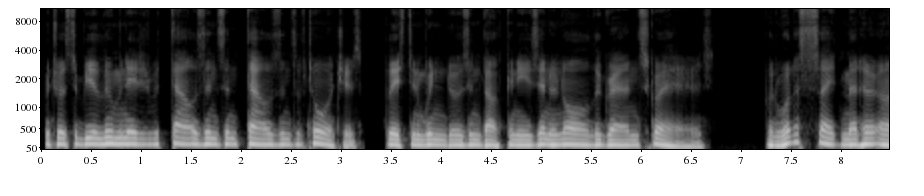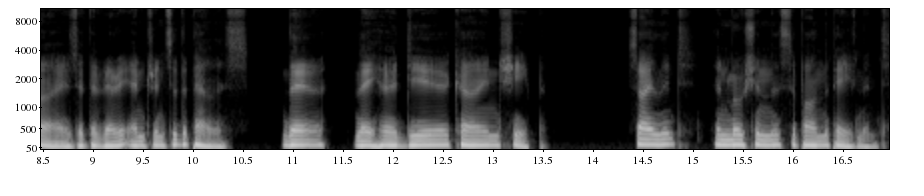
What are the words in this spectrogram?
which was to be illuminated with thousands and thousands of torches, placed in windows and balconies and in all the grand squares. But what a sight met her eyes at the very entrance of the palace! There lay her dear, kind sheep, silent and motionless upon the pavement.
